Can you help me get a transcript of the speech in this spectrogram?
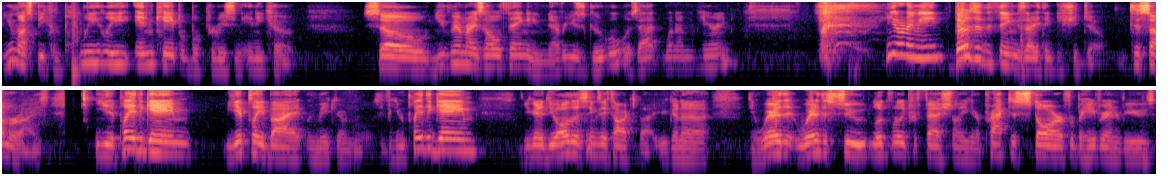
you must be completely incapable of producing any code. So you've memorized the whole thing and you never use Google? Is that what I'm hearing? you know what I mean? Those are the things that I think you should do. To summarize, you play the game, you get played by it, or you make your own rules. If you're going to play the game, you're going to do all those things I talked about. You're going to you know, wear the wear the suit, look really professional. You're going to practice STAR for behavior interviews.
